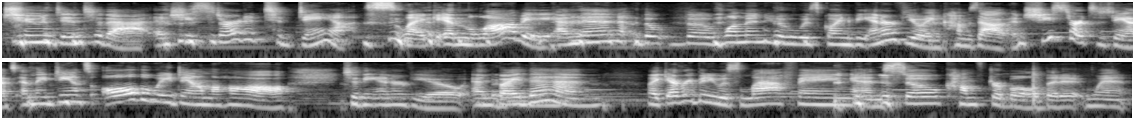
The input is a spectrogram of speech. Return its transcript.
tuned into that and she started to dance like in the lobby. And then the the woman who was going to be interviewing comes out and she starts to dance and they dance all the way down the hall to the interview. And by then like everybody was laughing and so comfortable that it went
